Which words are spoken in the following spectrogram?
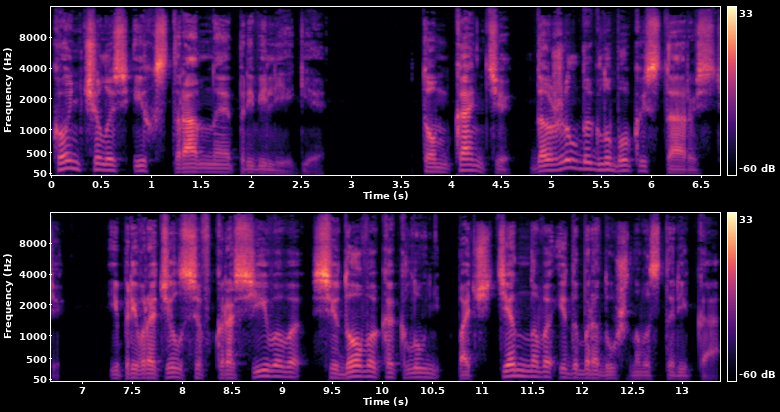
кончилась их странная привилегия. Том Канти дожил до глубокой старости и превратился в красивого, седого, как лунь, почтенного и добродушного старика.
